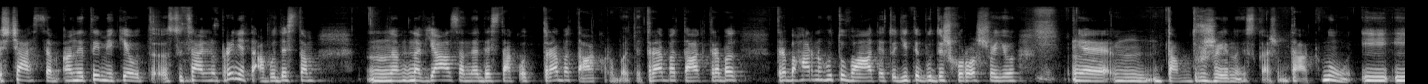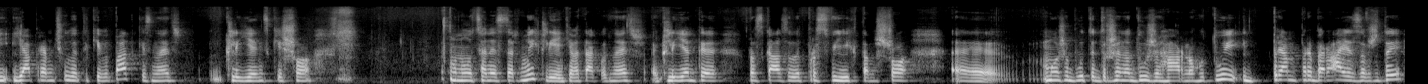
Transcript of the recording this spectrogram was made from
щастям, а не тим, яке от соціально прийняте, або десь там нав'язане, десь так. От треба так робити, треба так, треба, треба гарно готувати. Тоді ти будеш хорошою е, там дружиною, скажімо так. Ну і, і я прям чула такі випадки, знаєш, клієнтські, що Ну, це не серед моїх клієнтів, а так, от, знаєш, клієнти розказували про своїх там, що е, може бути дружина дуже гарно готує і прям прибирає завжди.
